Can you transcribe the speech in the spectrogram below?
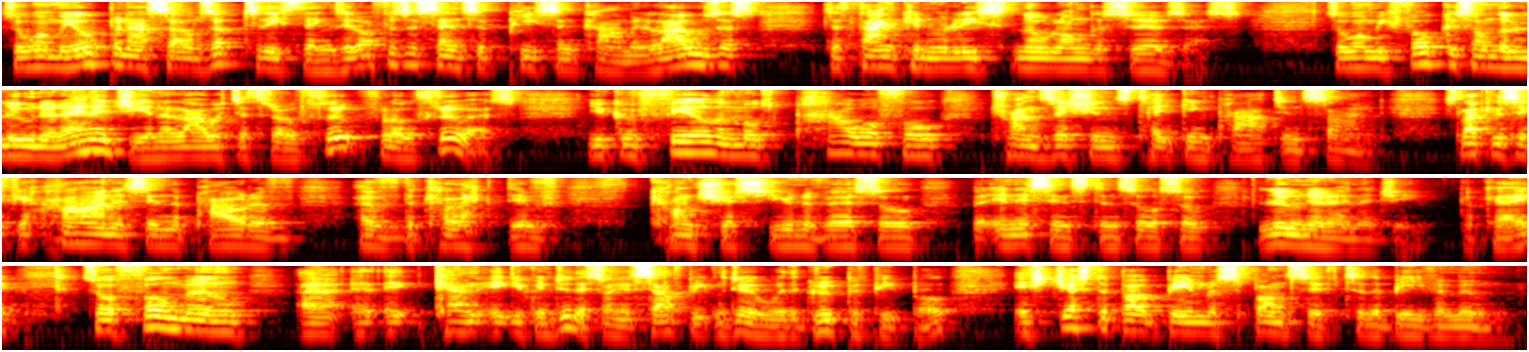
So when we open ourselves up to these things, it offers a sense of peace and calm. It allows us to thank and release no longer serves us. So when we focus on the lunar energy and allow it to throw through, flow through us, you can feel the most powerful transitions taking part inside. It's like as if you're harnessing the power of, of the collective, conscious, universal, but in this instance also lunar energy. Okay, so a full moon, uh, it can it, you can do this on yourself, but you can do it with a group of people. It's just about being responsive to the beaver moon.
